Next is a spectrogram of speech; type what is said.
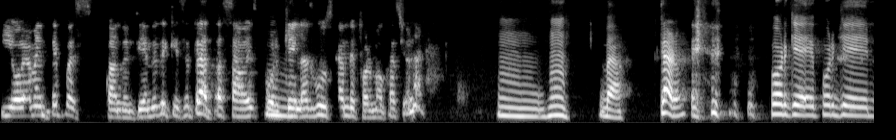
Y obviamente, pues cuando entiendes de qué se trata, sabes por qué las buscan de forma ocasional. Va, claro. porque, porque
